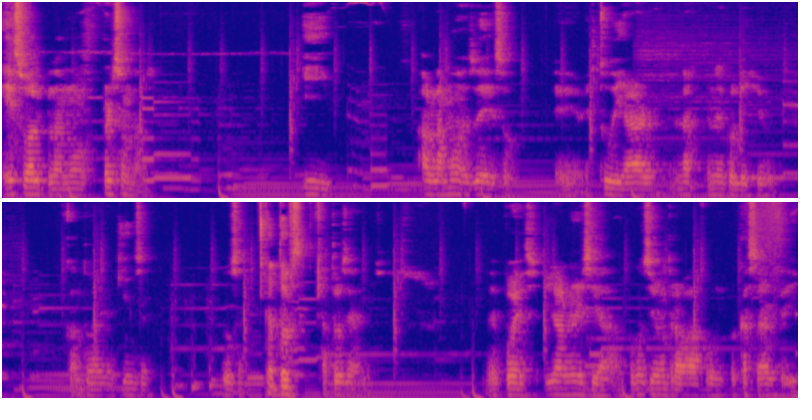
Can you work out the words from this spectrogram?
eso al plano personal. Y hablamos de eso, eh, estudiar en, la- en el colegio, ¿cuántos años? 15, 12, 14. 14 años. Después ir a la universidad, conseguir un trabajo, después casarte. Y...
